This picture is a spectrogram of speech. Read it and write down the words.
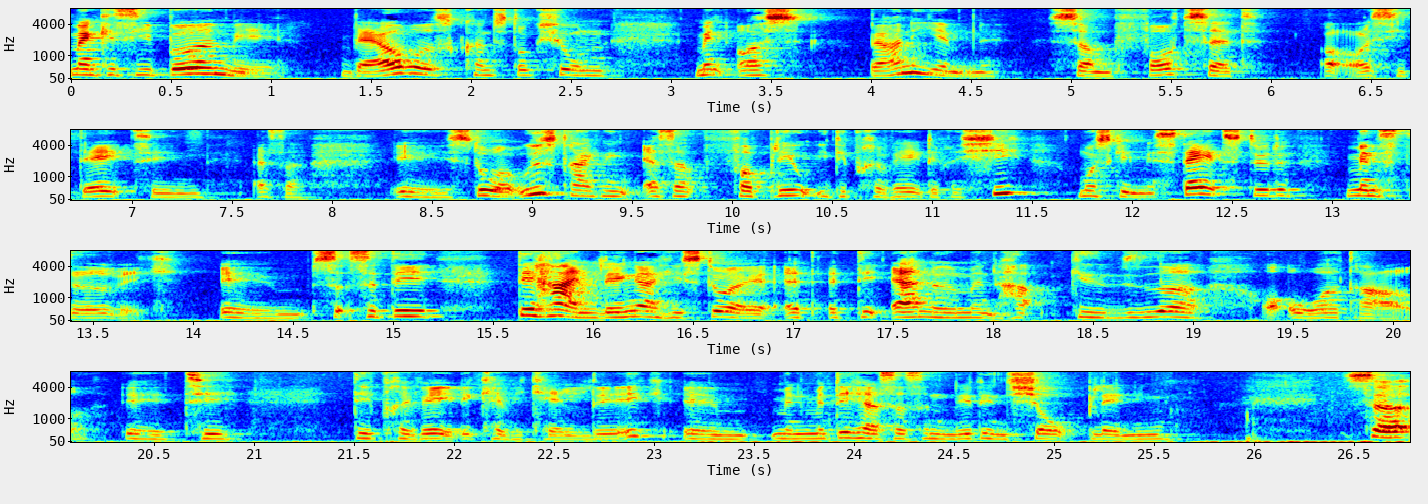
Man kan sige både med værgerådskonstruktionen, men også børnehjemmene, som fortsat og også i dag til en altså, øh, stor udstrækning, altså forblev i det private regi, måske med statsstøtte, men stadigvæk. Øh, så så det, det har en længere historie, at, at det er noget, man har givet videre og overdraget øh, til det private, kan vi kalde det. Ikke? Øh, men, men det her er så sådan lidt en sjov blanding. Så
